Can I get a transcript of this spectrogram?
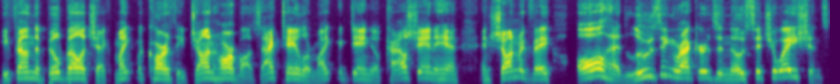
He found that Bill Belichick, Mike McCarthy, John Harbaugh, Zac Taylor, Mike McDaniel, Kyle Shanahan, and Sean McVay all had losing records in those situations,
